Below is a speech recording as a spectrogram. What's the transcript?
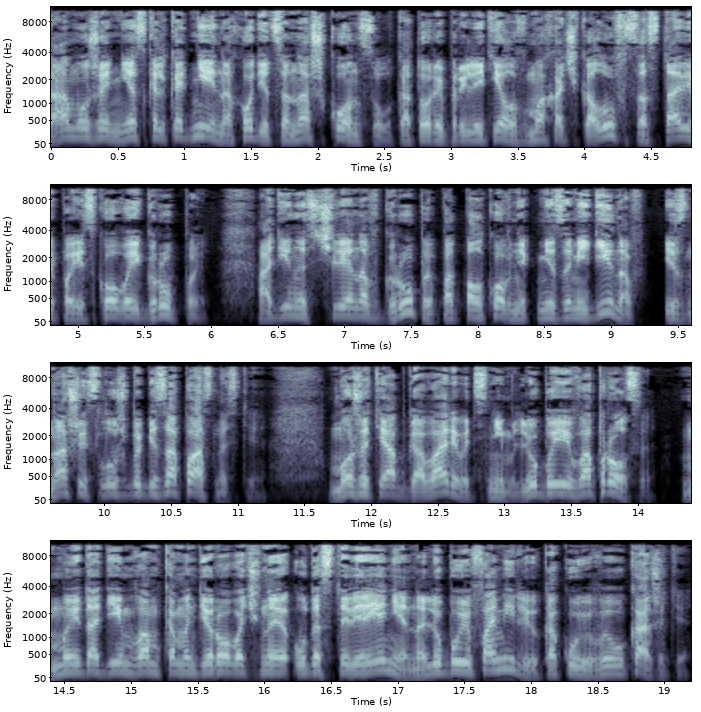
Там уже несколько дней находится наш консул, который прилетел в Махачкалу в составе поисковой группы. Один из членов группы, подполковник Мезамединов, из нашей службы безопасности. Можете обговаривать с ним любые вопросы. Мы дадим вам командировочное удостоверение на любую фамилию, какую вы укажете.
